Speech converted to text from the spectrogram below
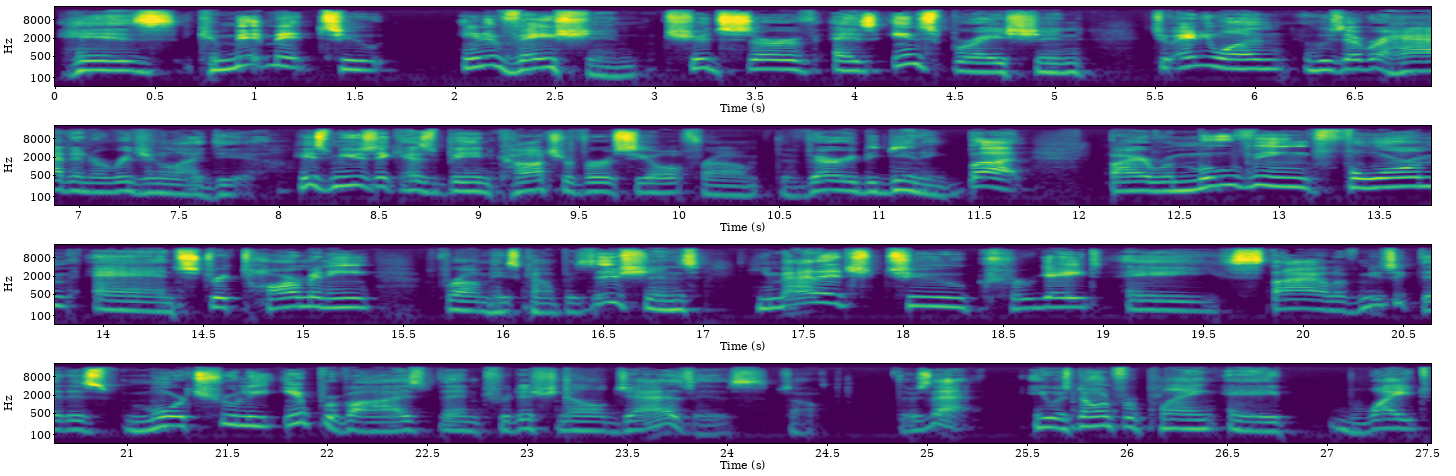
his commitment to innovation should serve as inspiration to anyone who's ever had an original idea. His music has been controversial from the very beginning, but by removing form and strict harmony from his compositions, he managed to create a style of music that is more truly improvised than traditional jazz is. So there's that. He was known for playing a white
